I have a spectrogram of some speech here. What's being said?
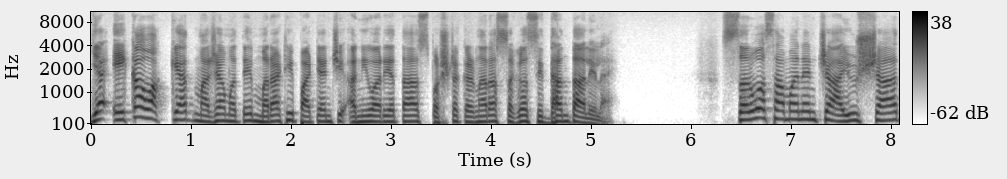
या एका वाक्यात माझ्या मते मराठी पाट्यांची अनिवार्यता स्पष्ट करणारा सगळं सिद्धांत आलेला आहे. सर्वसामान्यांच्या आयुष्यात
